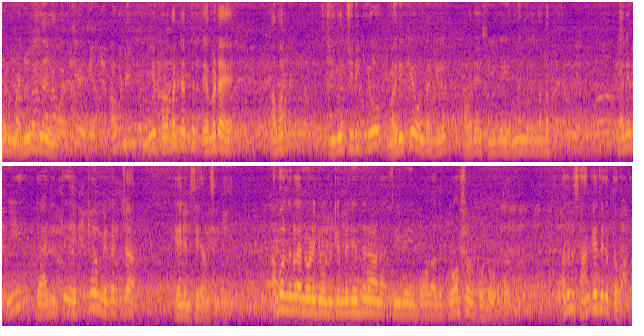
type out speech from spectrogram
ഒരു മരീചിരിയൊന്നുമല്ല ഈ പ്രപഞ്ചത്തിൽ എവിടെ അവർ ജീവിച്ചിരിക്കുകയോ മരിക്കുകയോ ഉണ്ടെങ്കിലും അവരെ സി ബി ഐ എന്നെങ്കിലും കണ്ടെത്തും കാര്യം ഈ രാജ്യത്തെ ഏറ്റവും മികച്ച ഏജൻസിയാണ് സി ബി ഐ. അപ്പോൾ നിങ്ങൾ എന്നോട് ചോദിക്കും പിന്നെ എന്തിനാണ് സി ബി ഐ ഇപ്പോൾ അത് ക്ലോഷർ റിപ്പോർട്ട് കൊടുത്തത്? അതൊരു സാങ്കേതികത്വമാണ്.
